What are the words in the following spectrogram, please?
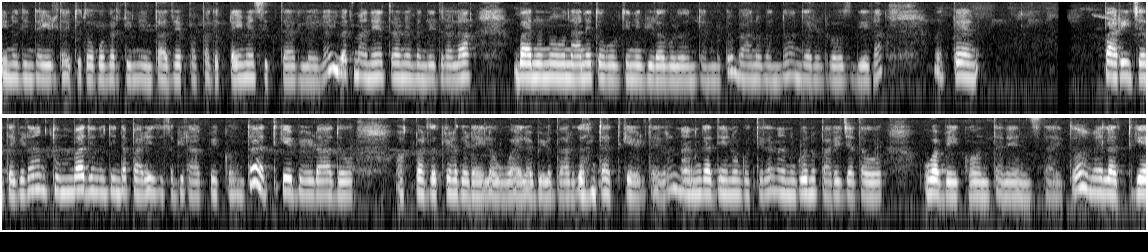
ದಿನದಿಂದ ಹೇಳ್ತಾಯಿತ್ತು ತೊಗೊಬರ್ತೀನಿ ಅಂತ. ಆದರೆ ಪಾಪ ಅದಕ್ಕೆ ಟೈಮೇ ಸಿಗ್ತಾ ಇರಲಿಲ್ಲ. ಇವತ್ತು ಮನೆ ಹತ್ರನೇ ಬಂದಿದ್ರಲ್ಲ ಬಾನು ನಾನೇ ತೊಗೊಳ್ತೀನಿ ಗಿಡಗಳು ಅಂತ ಅಂದ್ಬಿಟ್ಟು ಬಾನು ಬಂದು ಒಂದೆರಡು ರೋಸ್ ಗಿಡ. ಮತ್ತು ಪಾರಿಜಾತ ಗಿಡ. ನಂಗೆ ತುಂಬ ದಿನದಿಂದ ಪಾರಿಜಾತ ಗಿಡ ಹಾಕಬೇಕು ಅಂತ ಅದಕ್ಕೆ ಬೇಡ. ಅದು ಹಾಕ್ಬಾರ್ದು, ಕೆಳಗಡೆ ಎಲ್ಲ ಹೂವು ಎಲ್ಲ ಬೀಳಬಾರ್ದು ಅಂತ ಅದಕ್ಕೆ ಹೇಳ್ತಾಯಿದ್ರು ನನಗೆ ಅದೇನೋ ಗೊತ್ತಿಲ್ಲ. ನನಗೂ ಪಾರಿಜಾತ ಹೂವು ಬೇಕು ಅಂತಲೇ ಅನಿಸ್ತಾ ಇತ್ತು ಆಮೇಲೆ ಅದಕ್ಕೆ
